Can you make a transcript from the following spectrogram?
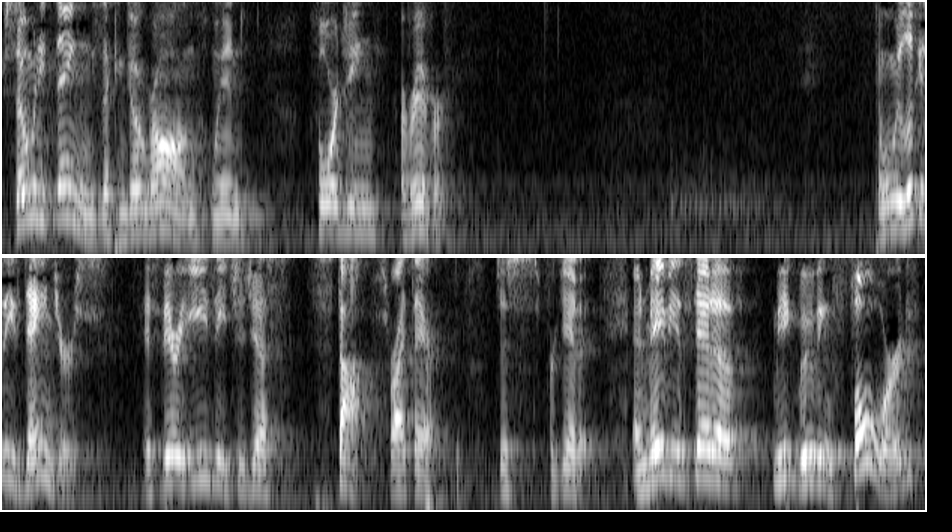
So many things that can go wrong when forging a river. And when we look at these dangers, it's very easy to just stop it's right there. Just forget it. And maybe instead of moving forward,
